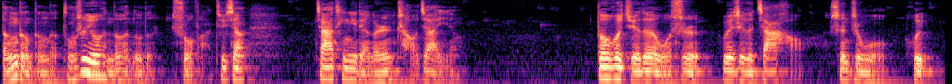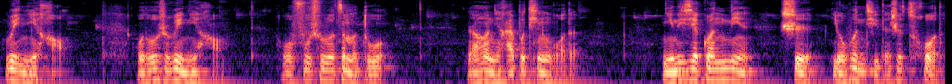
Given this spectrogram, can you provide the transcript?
等等等等，总是有很多很多的说法，就像家庭里两个人吵架一样，都会觉得我是为这个家好，甚至我会为你好，我都是为你好。我付出了这么多，然后你还不听我的，你那些观念是有问题的，是错的，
